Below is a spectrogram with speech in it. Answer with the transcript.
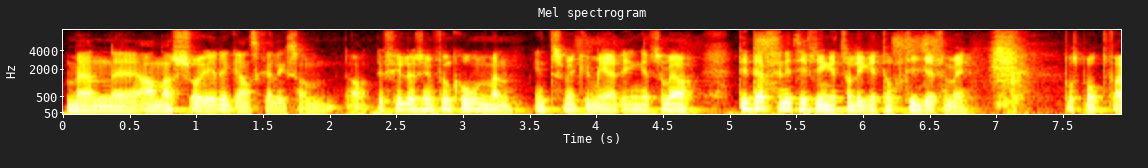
Men eh, annars så är det ganska liksom, ja det fyller sin funktion men inte så mycket mer. Det är inget som jag, det är definitivt inget som ligger topp 10 för mig på Spotify.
